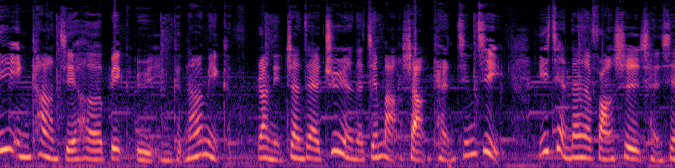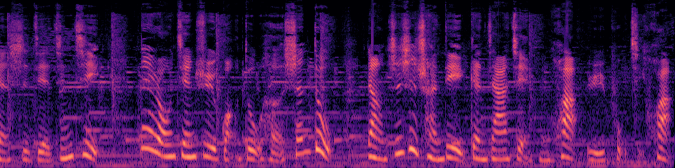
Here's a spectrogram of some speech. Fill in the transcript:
B Income 结合 Big 与 Economic，让你站在巨人的肩膀上看经济，以简单的方式呈现世界经济，内容兼具广度和深度，让知识传递更加简明化与普及化。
